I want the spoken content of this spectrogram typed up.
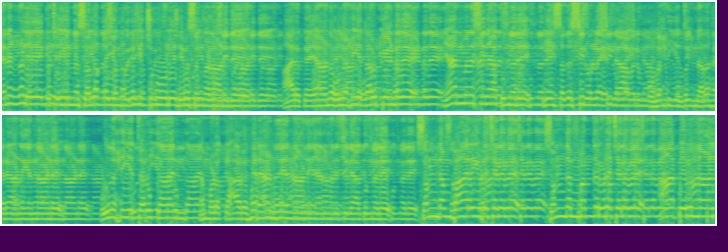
ജനങ്ങളിലേക്ക് ചെയ്യുന്ന സ്വതത്തയും ഒരുമിച്ച് കൂടിയ ദിവസങ്ങളാണിത്. ആരൊക്കെയാണ് ഉലഹിയ തറുക്കേണ്ടത്? ഞാൻ മനസ്സിലാക്കുന്നത് ഈ സദസ്സിലുള്ള എല്ലാവരും ഉലഹിയത്തിന് അർഹരാണ് എന്നാണ്. ഉലഹിയ തറുക്കാൻ നമ്മളൊക്കെ അർഹരാണ് എന്നാണ് ഞാൻ മനസ്സിലാക്കുന്നത്. സ്വന്തം ഭാര്യയുടെ ചെലവ് സ്വന്തം മക്കളുടെ ചെലവ് ആ പെരുന്നാൾ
